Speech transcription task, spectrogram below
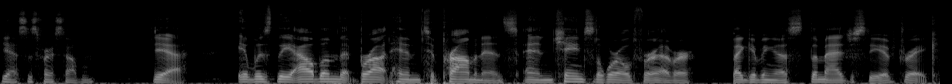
Yes, his first album. yeah. It was the album that brought him to prominence and changed the world forever by giving us the majesty of Drake.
